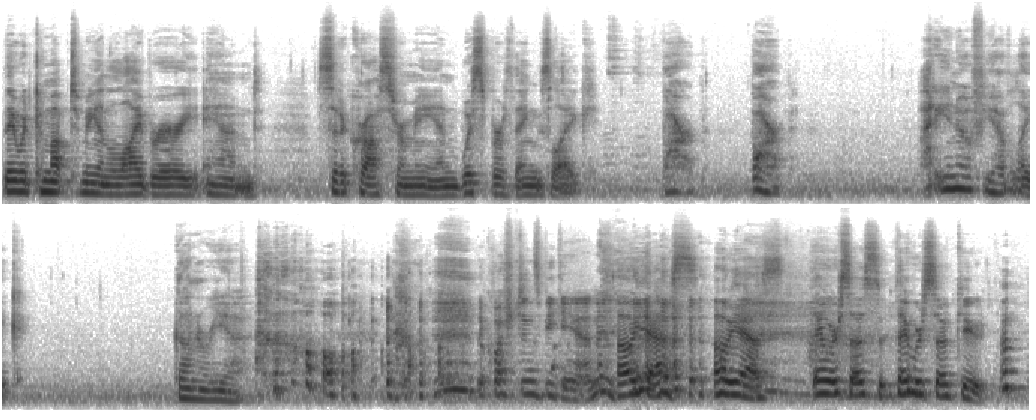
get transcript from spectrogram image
they would come up to me in the library and sit across from me and whisper things like, "Barb, Barb, how do you know if you have like gonorrhea?" the questions began. oh yes, oh yes. They were so they were so cute.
